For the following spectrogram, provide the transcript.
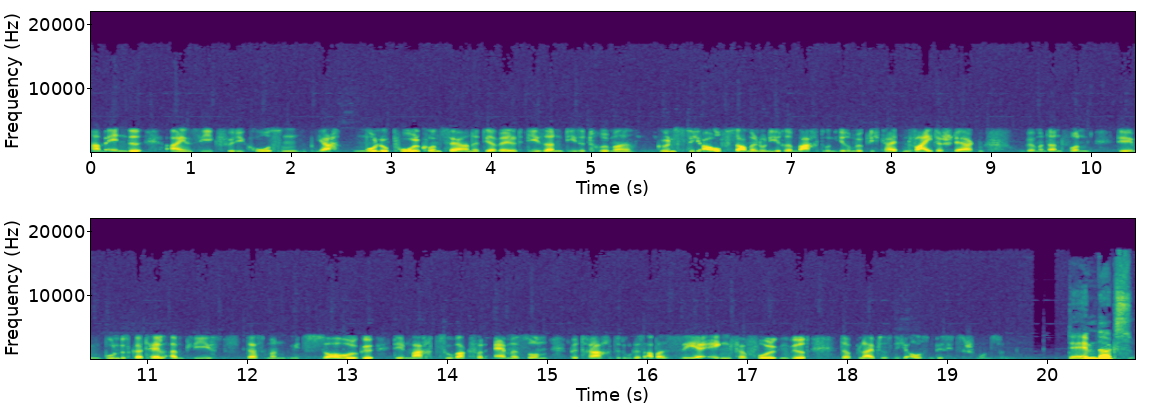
am Ende ein Sieg für die großen ja, Monopolkonzerne der Welt, die dann diese Trümmer günstig aufsammeln und ihre Macht und ihre Möglichkeiten weiter stärken. Und wenn man dann von dem Bundeskartellamt liest, dass man mit Sorge den Machtzuwachs von Amazon betrachtet und es aber sehr eng verfolgen wird, da bleibt es nicht aus, ein bisschen zu schmunzeln. Der MDAX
